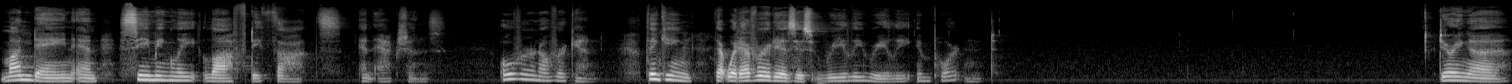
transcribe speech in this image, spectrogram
mundane and seemingly lofty thoughts and actions over and over again, thinking that whatever it is is really, really important. During a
